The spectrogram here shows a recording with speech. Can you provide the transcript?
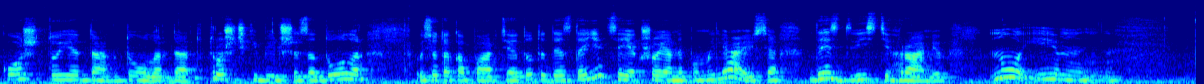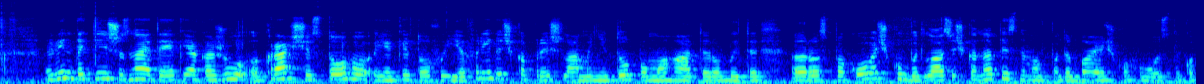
коштує так, долар, да, тут трошечки більше за долар. Ось така партія. Тут іде, здається, якщо я не помиляюся, десь 200 грамів. Ну і він такий, що знаєте, як я кажу, краще з того, яке тофу є. Фрідочка прийшла мені допомагати робити е, розпаковочку. Будь ласка, натиснемо вподобаєчку хвостику.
